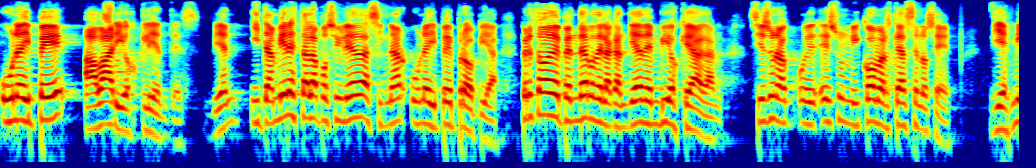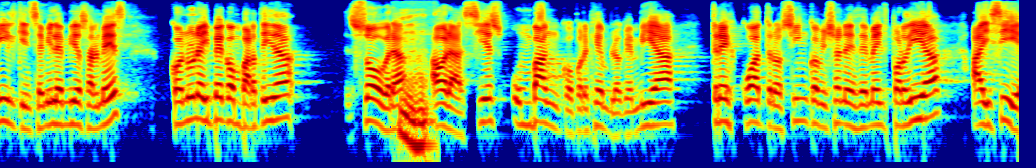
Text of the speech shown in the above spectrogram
una IP a varios clientes, ¿bien? Y también está la posibilidad de asignar una IP propia, pero esto va a depender de la cantidad de envíos que hagan. Si es, una, es un e-commerce que hace, no sé, 10.000, 15.000 envíos al mes, con una IP compartida sobra. Ahora, si es un banco, por ejemplo, que envía 3, 4, 5 millones de mails por día, ahí sí,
